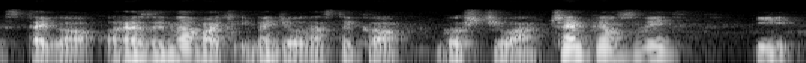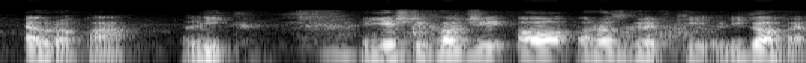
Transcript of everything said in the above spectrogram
z tego rezygnować i będzie u nas tylko gościła Champions League i Europa League. Jeśli chodzi o rozgrywki ligowe,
